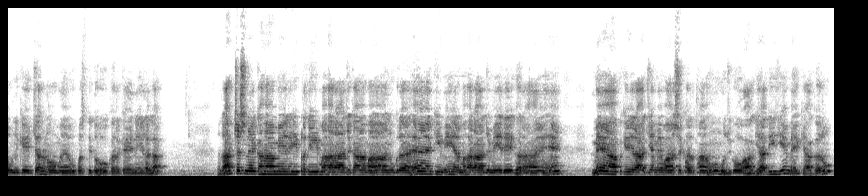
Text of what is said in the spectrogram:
उनके चरणों में उपस्थित होकर कहने लगा, राक्षस ने कहा, मेरी प्रति महाराज का महानुग्रह है कि मेरे, महाराज मेरे घर आए हैं। मैं आपके राज्य में वास करता हूँ, मुझको आज्ञा दीजिए, मैं क्या करूँ?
